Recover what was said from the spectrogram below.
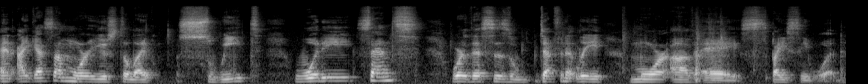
and I guess I'm more used to like sweet woody scents, where this is definitely more of a spicy wood,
